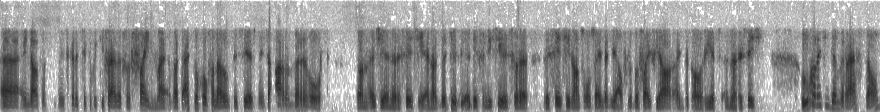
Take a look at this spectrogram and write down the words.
Uh en daar's mense kan dit seker 'n bietjie verder verfyn, maar wat ek nogal van hou om te sê is mense armer word dan is jy in 'n resessie en as dit jou definisie is vir 'n resessie dan ons eintlik die afgelope 5 jaar eintlik al reeds in 'n resessie. Hoe gaan ek die ding regstel?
